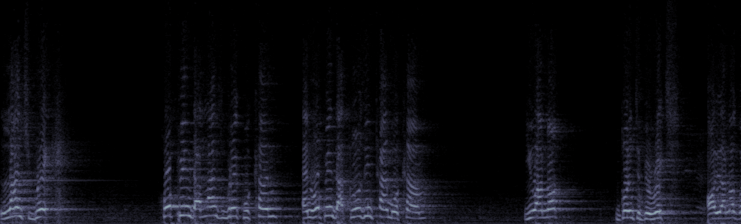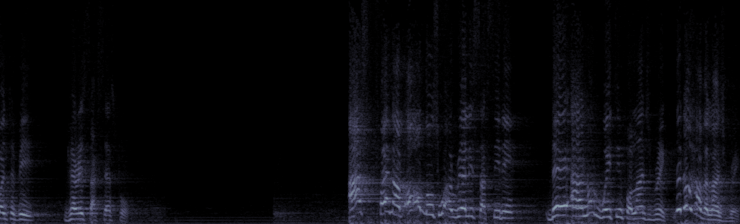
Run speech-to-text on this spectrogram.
lunch break hoping that lunch break will come and hoping that closing time will come, you are not going to be rich or you are not going to be very successful. Ask, find out all those who are really succeeding, they are not waiting for lunch break. They don't have a lunch break.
